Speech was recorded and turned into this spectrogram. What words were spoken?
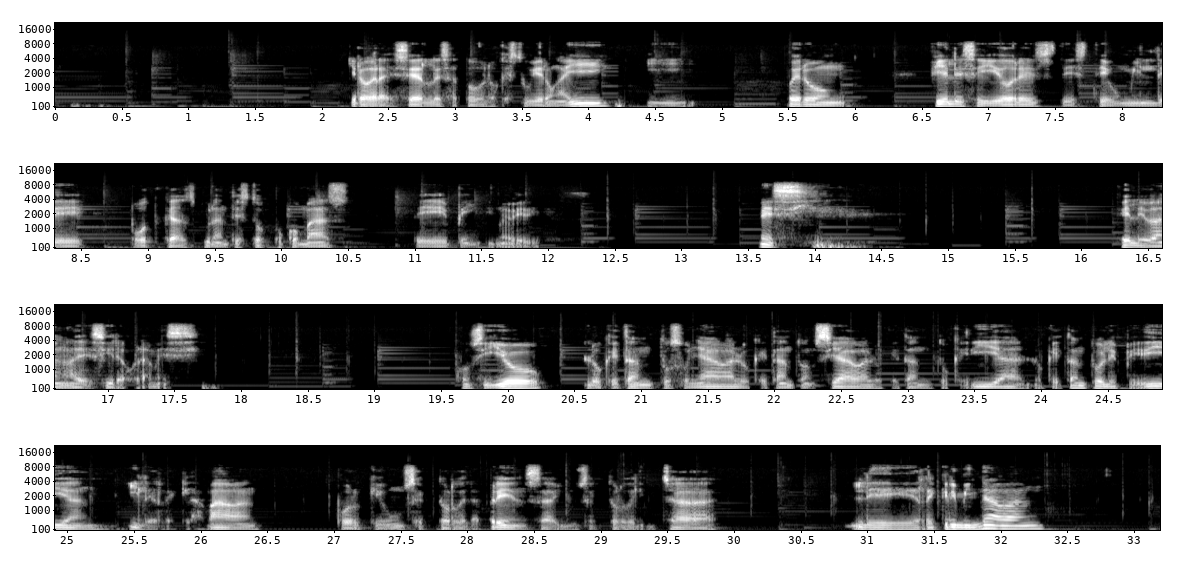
Quiero agradecerles a todos los que estuvieron ahí y fueron fieles seguidores de este humilde podcast durante estos poco más de 29 días. Messi. ¿Qué le van a decir ahora a Messi? Consiguió lo que tanto soñaba, lo que tanto ansiaba, lo que tanto quería, lo que tanto le pedían y le reclamaban, porque un sector de la prensa y un sector de la hinchada le recriminaban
